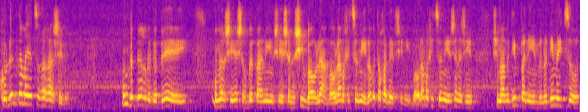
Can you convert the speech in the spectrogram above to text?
כולל גם היצר הרע שלו. הוא מדבר לגבי, הוא אומר שיש הרבה פעמים שיש אנשים בעולם, בעולם החיצוני, לא בתוך הלב שלי, בעולם החיצוני יש אנשים שמעמידים פנים ונותנים עצות,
